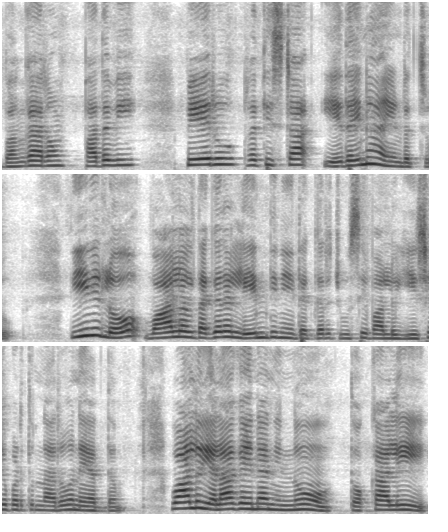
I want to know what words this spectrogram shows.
బంగారం పదవి పేరు ప్రతిష్ట ఏదైనా అయి ఉండొచ్చు. దీనిలో వాళ్ళ దగ్గర లేనిది నీ దగ్గర చూసి వాళ్ళు ఈర్ష్యపడుతున్నారు అనే అర్థం. వాళ్ళు ఎలాగైనా నిన్ను తొక్కాలి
